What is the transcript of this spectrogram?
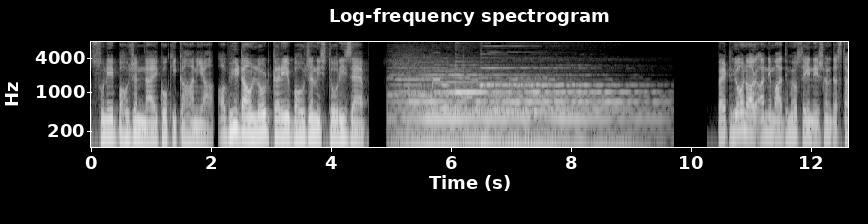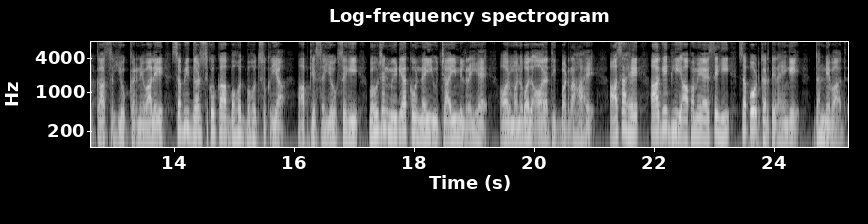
सुने बहुजन नायकों की कहानियाँ। अभी डाउनलोड करें बहुजन स्टोरीज ऐप। पैट्रियन और अन्य माध्यमों से नेशनल दस्तक का सहयोग करने वाले सभी दर्शकों का बहुत बहुत शुक्रिया। आपके सहयोग से ही बहुजन मीडिया को नई ऊंचाई मिल रही है और मनोबल और अधिक बढ़ रहा है। आशा है आगे भी आप हमें ऐसे ही सपोर्ट करते रहेंगे। धन्यवाद।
